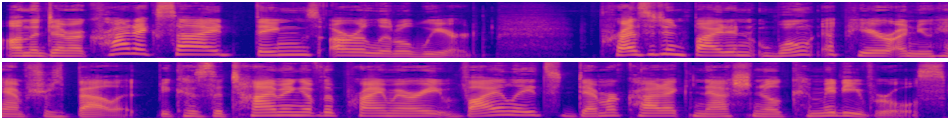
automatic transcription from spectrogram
On the Democratic side, things are a little weird. President Biden won't appear on New Hampshire's ballot because the timing of the primary violates Democratic National Committee rules.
